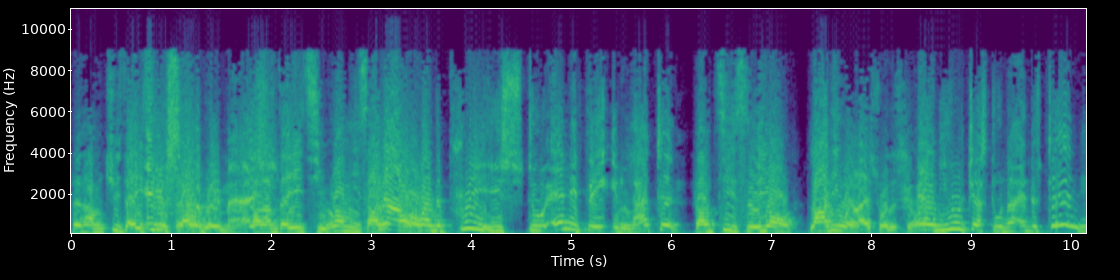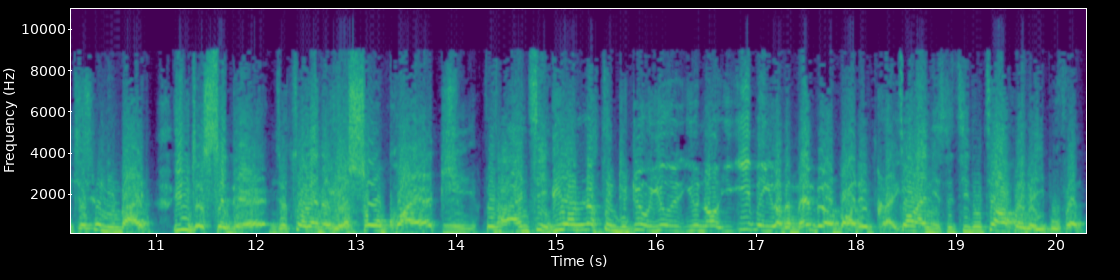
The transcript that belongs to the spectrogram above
但他们聚在一起 if you 的时候， celebrate Mass, 当他们在一起望弥撒的时 now 候， when the priests do anything in Latin, 当祭司用拉丁文来说的时候， and you just do not 你 understand, 就不明白， you just sit there, 你就坐在那边 you're，so quiet, 你非常安静。 you have nothing to do. You you know even you are the member of body of Christ. 纵然你是基督教会的一部分，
